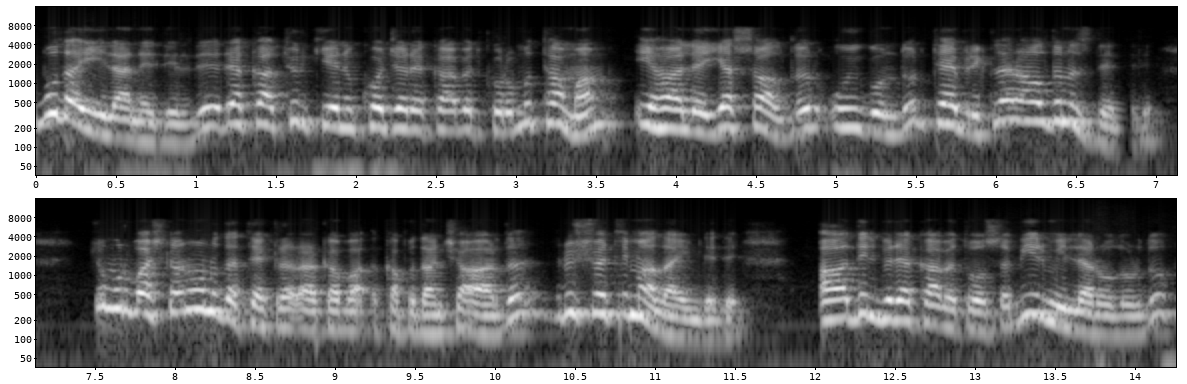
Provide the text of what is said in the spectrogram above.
Bu da ilan edildi. Reka Türkiye'nin koca rekabet kurumu tamam ihale yasaldır, uygundur, tebrikler aldınız dedi. Cumhurbaşkanı onu da tekrar arka kapıdan çağırdı. Rüşvetimi alayım dedi. Adil bir rekabet olsa 1 milyar olurdu.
